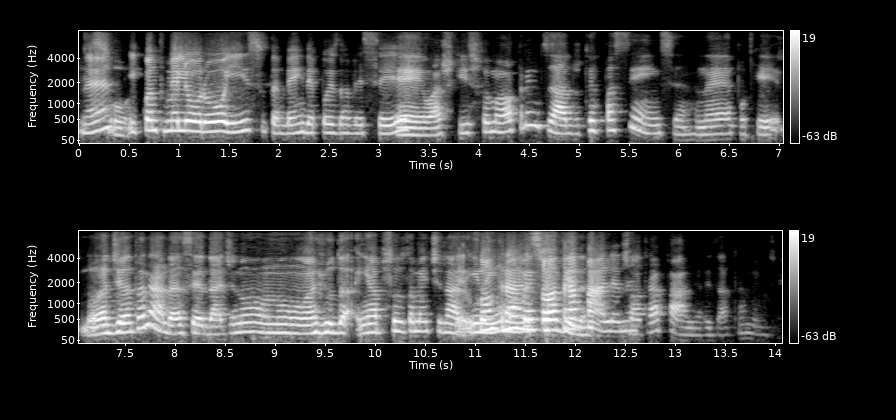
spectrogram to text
né? Sou. E quanto melhorou isso também depois do AVC. É, eu acho que isso foi o maior aprendizado, ter paciência, né? Porque não adianta nada, a ansiedade não, não ajuda em absolutamente nada. Pelo em só atrapalha, né? Só atrapalha, exatamente.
